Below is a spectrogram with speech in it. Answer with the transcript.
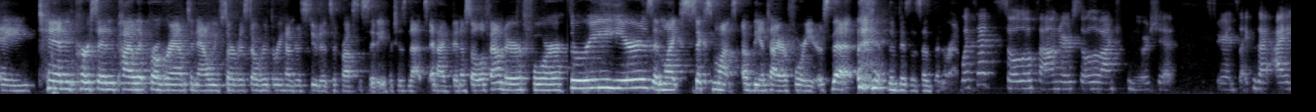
a 10 person pilot program to now we've serviced over 300 students across the city, which is nuts. And I've been a solo founder for three years and like six months of the entire four years that the business has been around. What's that solo founder, solo entrepreneurship experience like? Because I, I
